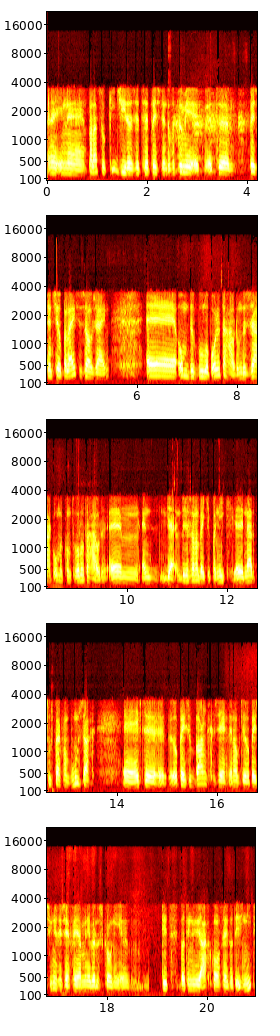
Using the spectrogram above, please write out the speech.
uh, in uh, Palazzo Chigi, dat is het, president, of het, premier, het presidentieel paleis zou zijn. om de boel op orde te houden, om de zaak onder controle te houden. Um, en ja, er is wel een beetje paniek. na de toespraak van woensdag heeft de Europese Bank gezegd en ook de Europese Unie gezegd van ja meneer Berlusconi, uh, dit wat u nu aangekondigd heeft, dat is niets.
